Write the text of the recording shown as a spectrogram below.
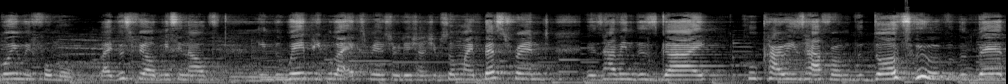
going with FOMO, like this fear of missing out in the way people are experiencing relationships. So my best friend is having this guy who carries her from the door to, to the bed,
